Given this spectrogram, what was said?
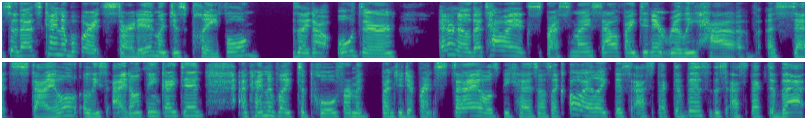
So that's kind of where it started, like just playful. As I got older, I don't know, that's how I expressed myself. I didn't really have a set style. At least I don't think I did. I kind of like to pull from a bunch of different styles because I was like, oh, I like this aspect of this, this aspect of that.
